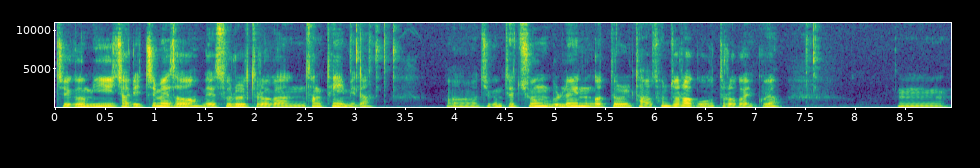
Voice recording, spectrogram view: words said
지금 이 자리쯤에서 매수를 들어간 상태입니다. 어, 지금 대충 물려 있는 것들 다 손절하고 들어가 있고요. 음,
